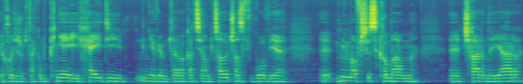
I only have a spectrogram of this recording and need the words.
Y, Chociażby taką Kniej i Heidi, nie wiem, te lokacje mam cały czas w głowie. Mimo wszystko mam Czarny Jar,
